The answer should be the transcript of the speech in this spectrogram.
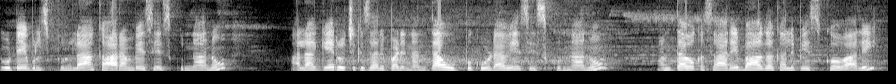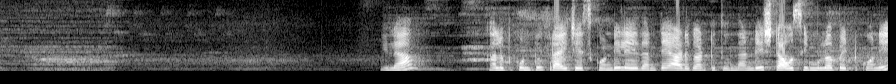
టూ టేబుల్ స్పూన్ల కారం వేసేసుకున్నాను. అలాగే రుచికి సరిపడినంత ఉప్పు కూడా వేసేసుకున్నాను. అంతా ఒకసారి బాగా కలిపేసుకోవాలి. ఇలా కలుపుకుంటూ ఫ్రై చేసుకోండి. లేదంటే అడుగంటుతుందండి. స్టవ్ సిమ్లో పెట్టుకొని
